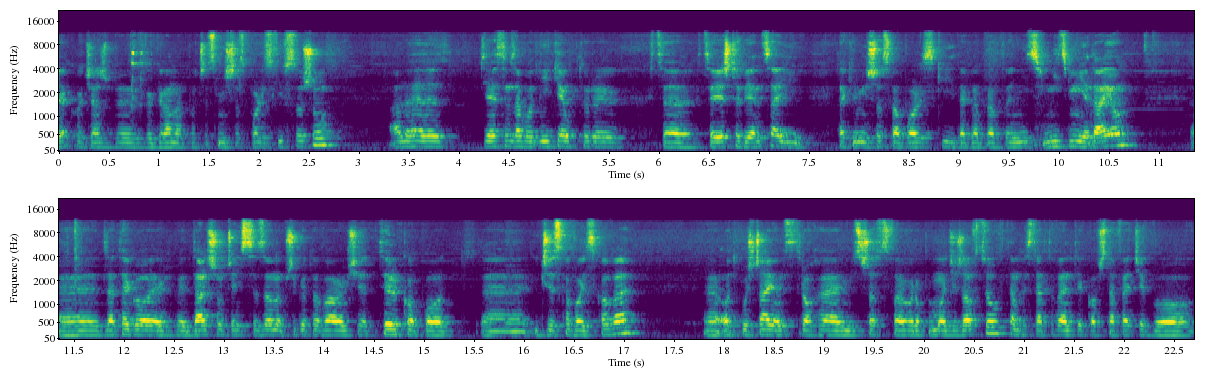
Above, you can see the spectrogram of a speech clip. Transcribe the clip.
jak chociażby wygrana podczas Mistrzostw Polski w suszu, ale ja jestem zawodnikiem, który chce, chce jeszcze więcej i takie Mistrzostwa Polski tak naprawdę nic, nic mi nie dają. E, dlatego jakby dalszą część sezonu przygotowałem się tylko pod e, Igrzyska Wojskowe, e, odpuszczając trochę Mistrzostwa Europy Młodzieżowców. Tam wystartowałem tylko w sztafecie, bo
